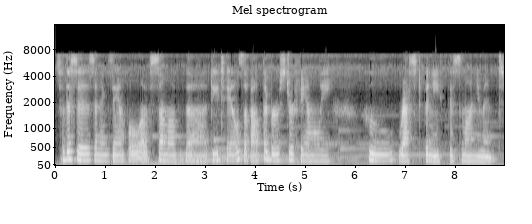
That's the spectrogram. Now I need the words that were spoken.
So this is an example of some of the details about the Brewster family who rest beneath this monument.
